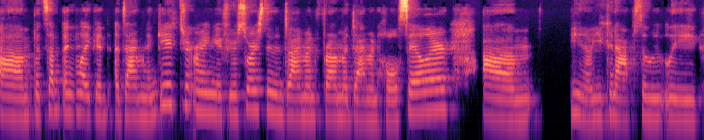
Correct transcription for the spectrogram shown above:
Um, but something like a, a, diamond engagement ring, if you're sourcing the diamond from a diamond wholesaler, um, you know, you can absolutely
